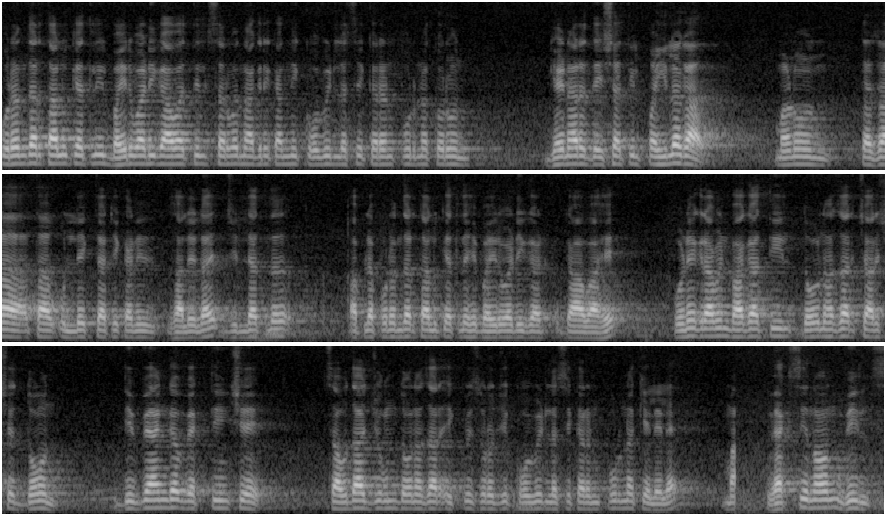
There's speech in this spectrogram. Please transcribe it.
पुरंदर तालुक्यातील भैरवाडी गावातील सर्व नागरिकांनी कोविड लसीकरण पूर्ण करून घेणारं देशातील पहिलं गाव म्हणून त्याचा आता उल्लेख त्या ठिकाणी झालेला आहे. जिल्ह्यातलं आपल्या पुरंदर तालुक्यातलं हे भैरवाडी गा गाव आहे. पुणे ग्रामीण भागातील दोन हजार चारशे दोन दिव्यांग व्यक्तींचे चौदा जून दोन हजार एकवीस रोजी कोविड लसीकरण पूर्ण केलेलं आहे. मा व्हॅक्सिन ऑन व्हील्स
